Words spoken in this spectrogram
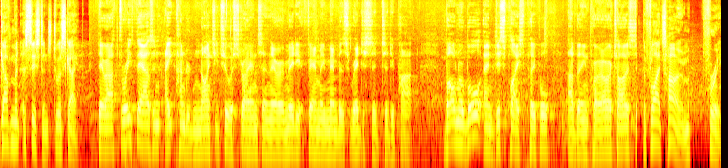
government assistance to escape. There are 3,892 Australians and their immediate family members registered to depart. Vulnerable and displaced people are being prioritised. The flights home free.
